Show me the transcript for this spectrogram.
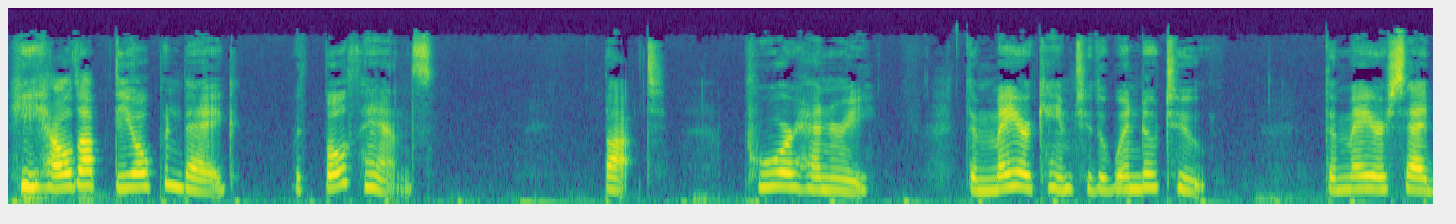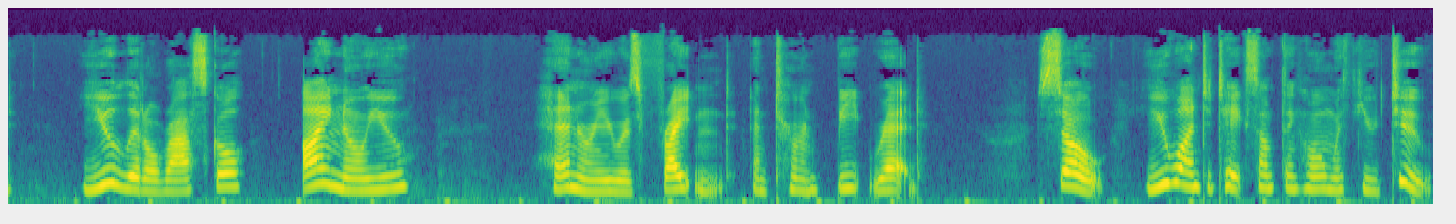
He held up the open bag with both hands. But, poor Henry, the mayor came to the window too. The mayor said, You little rascal, I know you. Henry was frightened and turned beet red. So, you want to take something home with you too,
